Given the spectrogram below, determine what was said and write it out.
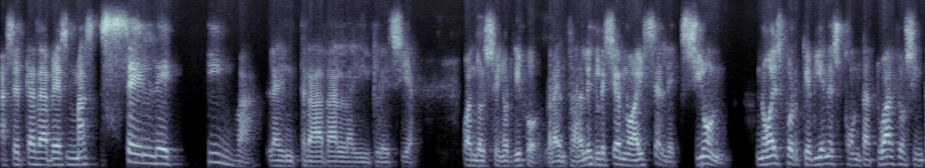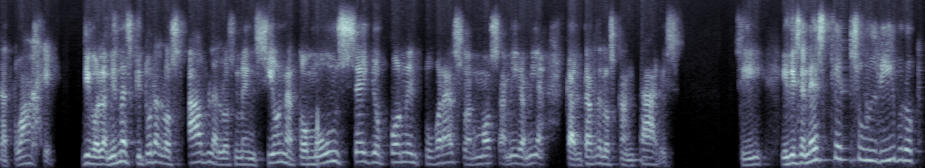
hacer cada vez más selectiva la entrada a la iglesia cuando el Señor dijo, la entrada a la iglesia no hay selección, no es porque vienes con tatuaje o sin tatuaje. Digo, la misma escritura los habla, los menciona, como un sello pone en tu brazo, hermosa amiga mía, cantar de los cantares. ¿Sí? Y dicen, es que es un libro que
